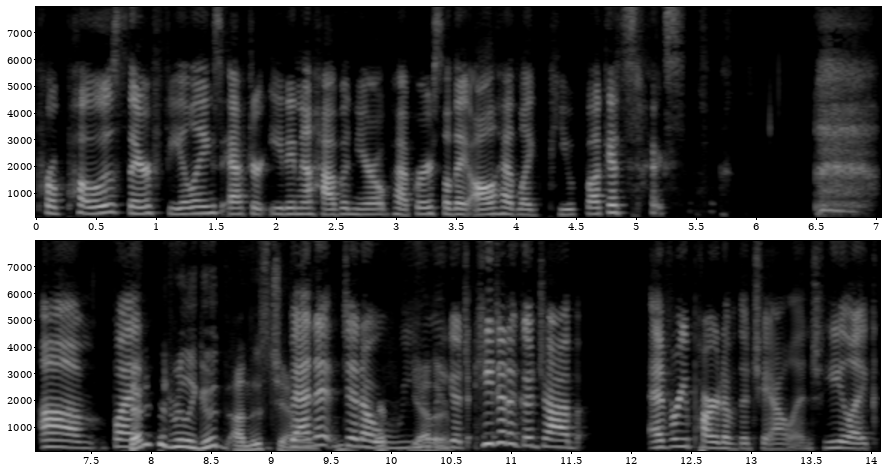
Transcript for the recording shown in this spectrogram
propose their feelings after eating a habanero pepper so they all had like puke buckets next um but Bennett did really good on this challenge. Bennett did a really together. good. He did a good job every part of the challenge. He like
